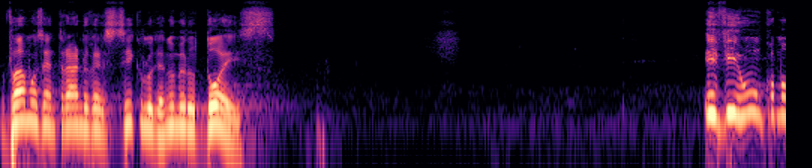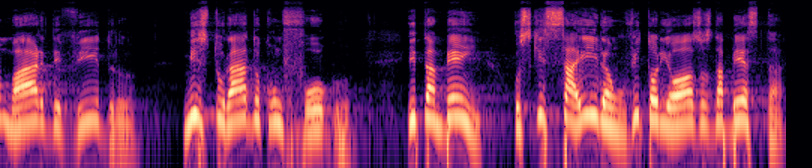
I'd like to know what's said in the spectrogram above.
Vamos entrar no versículo de número 2. E vi um como mar de vidro, misturado com fogo, e também os que saíram vitoriosos da besta,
